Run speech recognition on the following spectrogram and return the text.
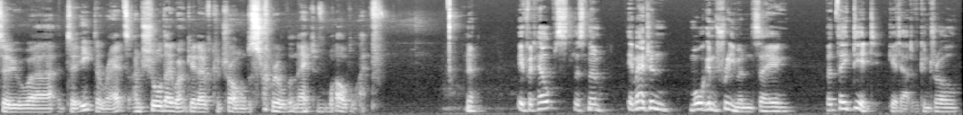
to uh, to eat the rats. I'm sure they won't get out of control and destroy all the native wildlife. No. If it helps, listener, imagine Morgan Freeman saying, But they did get out of control,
